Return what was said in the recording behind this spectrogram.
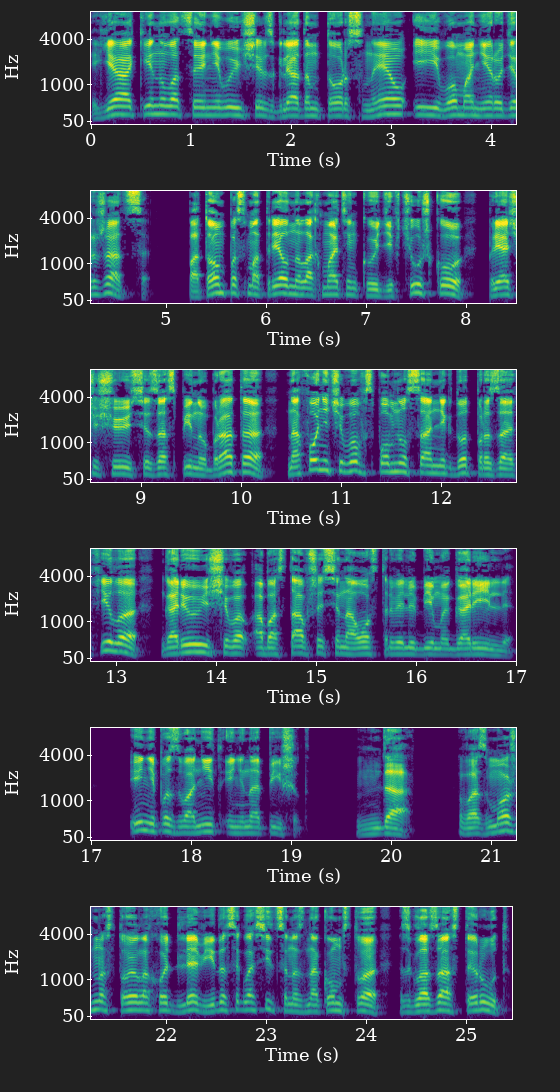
Я окинул оценивающий взглядом торс Нео и его манеру держаться. Потом посмотрел на лохматенькую девчушку, прячущуюся за спину брата, на фоне чего вспомнился анекдот про Зоофила, горюющего об оставшейся на острове любимой горилле. И не позвонит, и не напишет. Да, возможно, стоило хоть для вида согласиться на знакомство с глазастой Рут.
